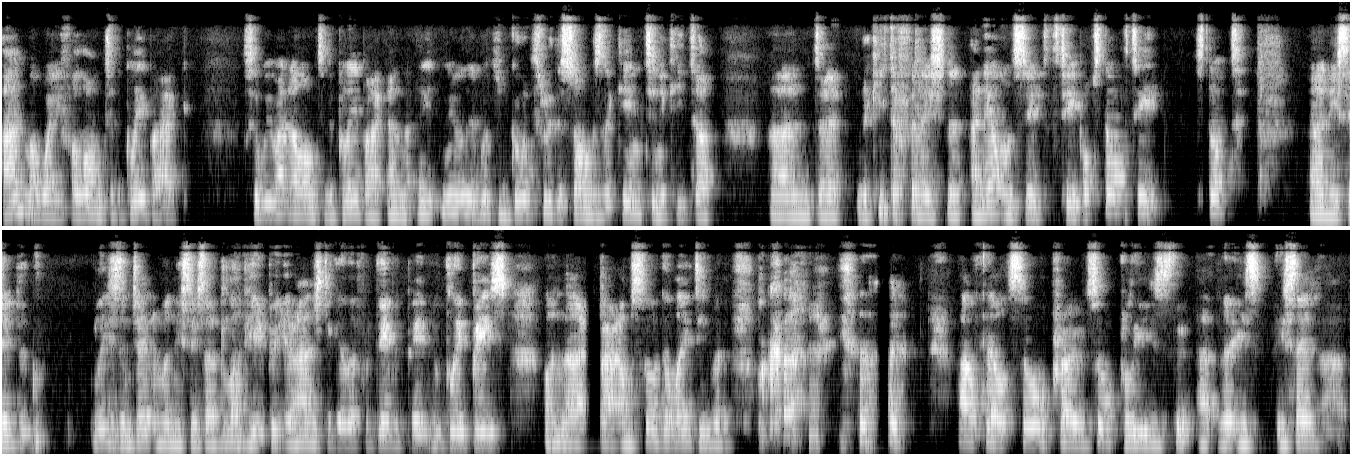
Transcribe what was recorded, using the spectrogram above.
and my wife along to the playback. So we went along to the playback, and you know, they were going through the songs that came to Nikita. And uh, Nikita finished, and, Elton said to the tape op, "Stop the tape, stopped." And he said, "Ladies and gentlemen," he says, "I'd love you to put your hands together for David Paton, who played bass on that. I'm so delighted with it." I felt so proud, so pleased that, that he, he said that.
